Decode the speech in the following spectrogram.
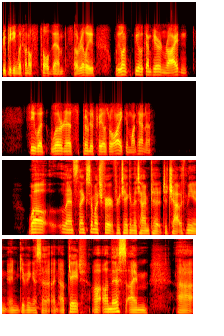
repeating what someone else told them. So really, we want people to come here and ride and see what wilderness primitive trails are like in Montana. Well, Lance, thanks so much for, for taking the time to, to chat with me and, and giving us a, an update on this. I'm uh,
